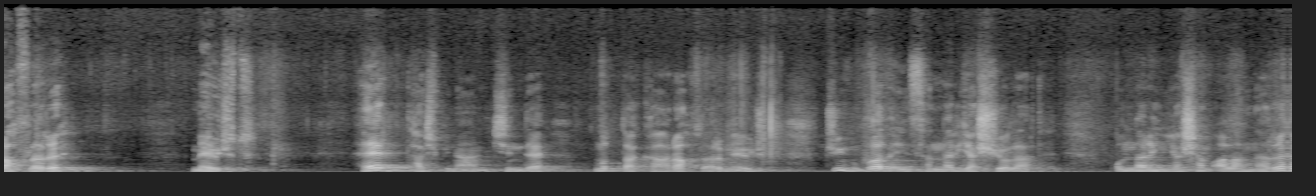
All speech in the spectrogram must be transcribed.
rafları mevcut. Her taş binanın içinde mutlaka rafları mevcut. Çünkü burada insanlar yaşıyorlardı. Onların yaşam alanları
